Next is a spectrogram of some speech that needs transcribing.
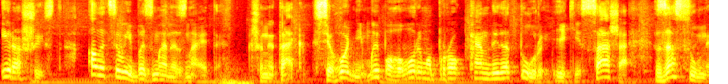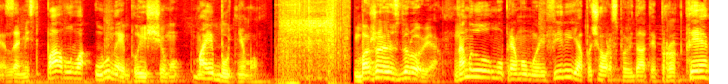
і рашист. Але це ви й без мене знаєте. Чи не так? Сьогодні ми поговоримо про кандидатури, які Саша засуне замість Павлова у найближчому майбутньому. Бажаю здоров'я! На минулому прямому ефірі я почав розповідати про те,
